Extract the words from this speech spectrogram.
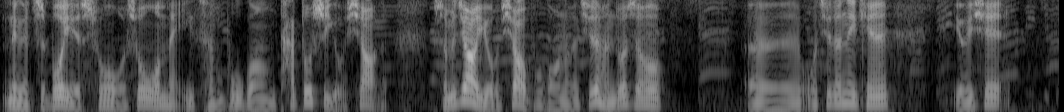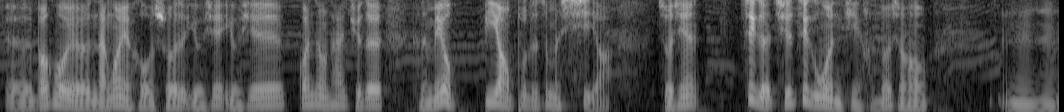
那个直播也说，我说我每一层布光它都是有效的。什么叫有效布光呢？其实很多时候，呃，我记得那天有一些，呃，包括南光也和我说，有些有些观众他觉得可能没有必要布的这么细啊。首先，这个其实这个问题很多时候，嗯。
